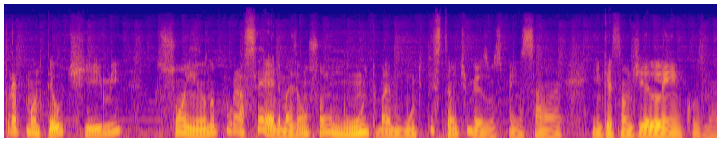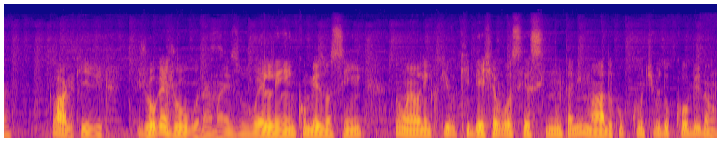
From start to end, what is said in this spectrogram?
para manter o time sonhando por ACL, mas é um sonho muito, mas muito distante mesmo, se pensar em questão de elencos, né? Claro que jogo é jogo, né? Mas o elenco, mesmo assim, não é um elenco que, que deixa você assim muito animado com, com o time do Kobe, não.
